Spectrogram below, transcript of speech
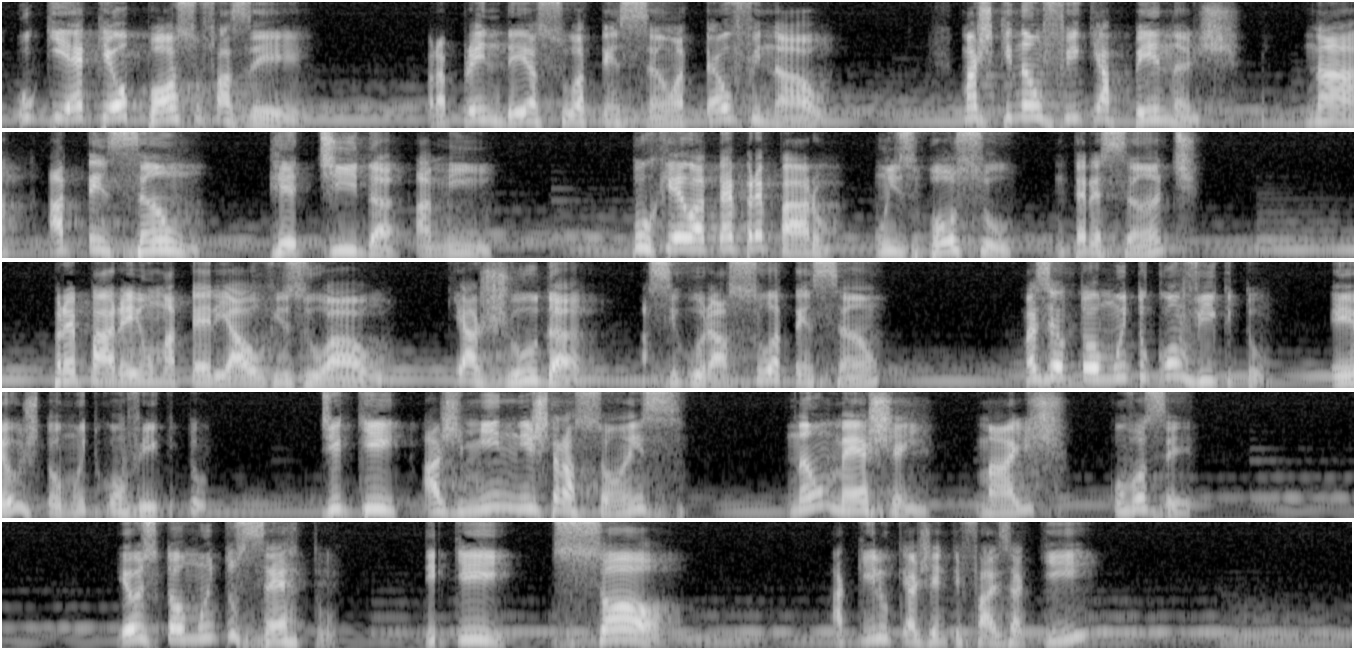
O que é que eu posso fazer para prender a sua atenção até o final, mas que não fique apenas na atenção retida a mim? Porque eu até preparo um esboço interessante, preparei um material visual que ajuda a segurar a sua atenção, mas eu estou muito convicto, eu estou muito convicto de que as ministrações não mexem mais com você. Eu estou muito certo de que só aquilo que a gente faz aqui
